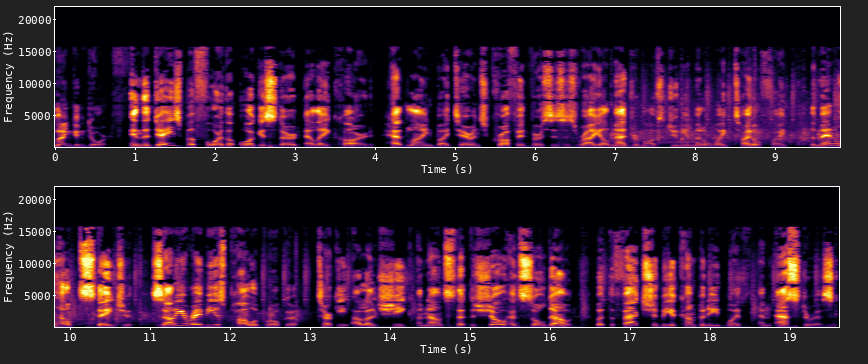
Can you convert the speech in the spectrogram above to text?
Langendorf. In the days before the August 3rd LA card, headlined by Terence Crawford versus Israel Madrimov's junior middleweight title fight, the man who helped stage it, Saudi Arabia's power broker, Turki Al Al Sheikh, announced that the show had sold out, but the fact should be accompanied with an asterisk.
